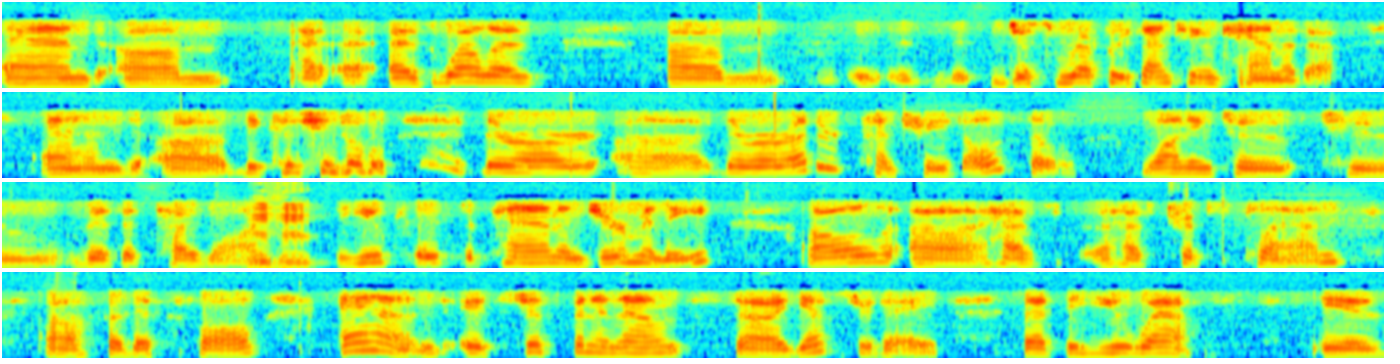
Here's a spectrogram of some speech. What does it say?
and um, as well as um, just representing Canada. And uh, because you know there are uh, there are other countries also wanting to to visit Taiwan. Mm-hmm. The UK, Japan, and Germany all uh, have have trips planned uh, for this fall. And it's just been announced uh, yesterday that the U.S. is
